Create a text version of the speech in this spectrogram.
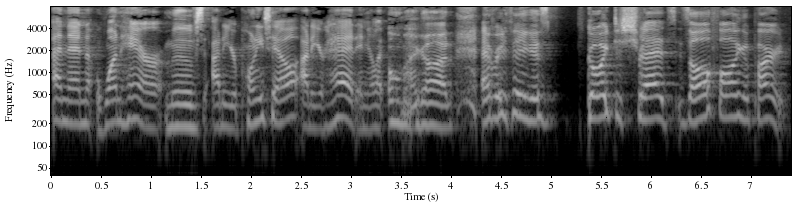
And then one hair moves out of your ponytail, out of your head, and you're like, oh my God, everything is going to shreds. It's all falling apart.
